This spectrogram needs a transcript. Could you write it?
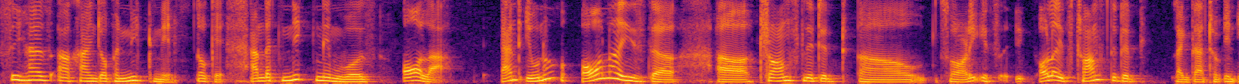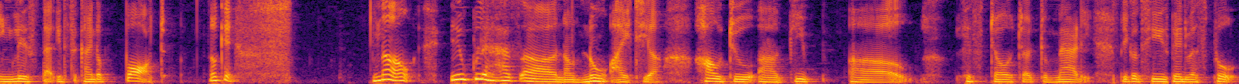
she has a kind of a nickname. Okay. And that nickname was Ola and you know Ola is the uh, translated uh, sorry it's Ola is translated like that in English that it's a kind of pot. Okay. Now Euclid has uh, now no idea how to uh, give uh, his daughter to marry because he is very much poor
